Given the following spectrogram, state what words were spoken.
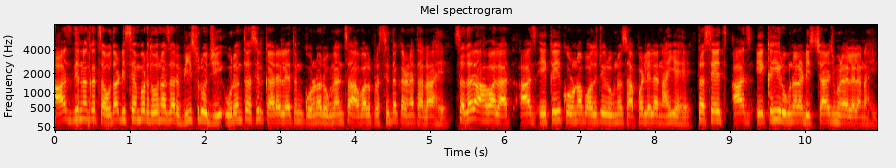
आज दिनांक चौदा डिसेंबर दोन हजार वीस रोजी उरण तहसील कार्यालयातून कोरोना रुग्णांचा अहवाल प्रसिद्ध करण्यात आला आहे. सदर अहवालात आज एकही कोरोना पॉझिटिव्ह रुग्ण सापडलेला नाही आहे तसेच आज एकही रुग्णाला डिस्चार्ज मिळालेला नाही.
